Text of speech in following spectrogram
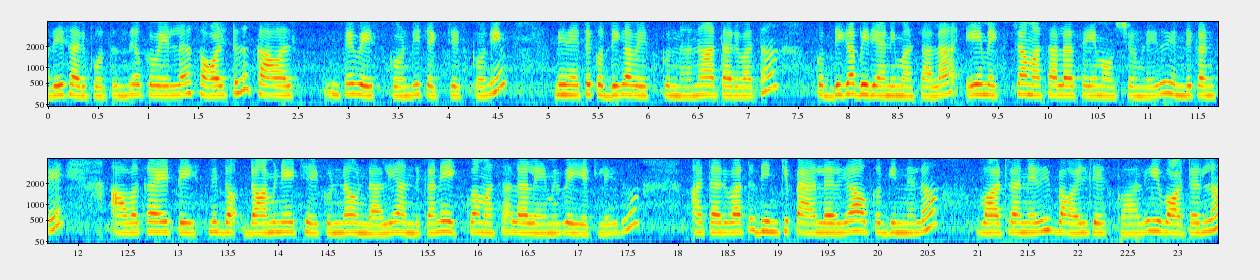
అదే సరిపోతుంది. ఒకవేళ సాల్ట్ కావాల్సింటే వేసుకోండి చెక్ చేసుకొని. నేనైతే కొద్దిగా వేసుకున్నాను. ఆ తర్వాత కొద్దిగా బిర్యానీ మసాలా. ఏం ఎక్స్ట్రా మసాలాస్ ఏం అవసరం లేదు. ఎందుకంటే ఆవకాయ టేస్ట్ని డామినేట్ చేయకుండా ఉండాలి. అందుకని ఎక్కువ మసాలాలు ఏమి వేయట్లేదు. ఆ తర్వాత దీనికి ప్యారలర్గా ఒక గిన్నెలో వాటర్ అనేది బాయిల్ చేసుకోవాలి. ఈ వాటర్లో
